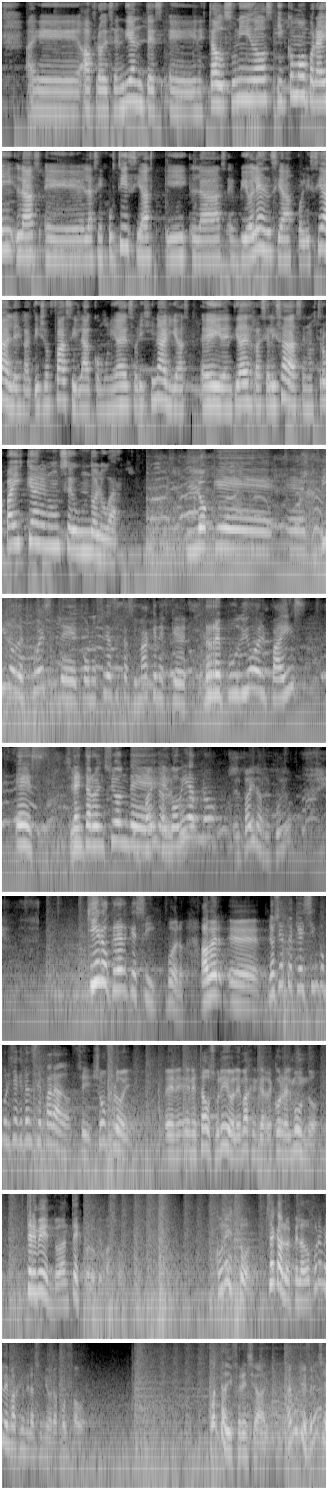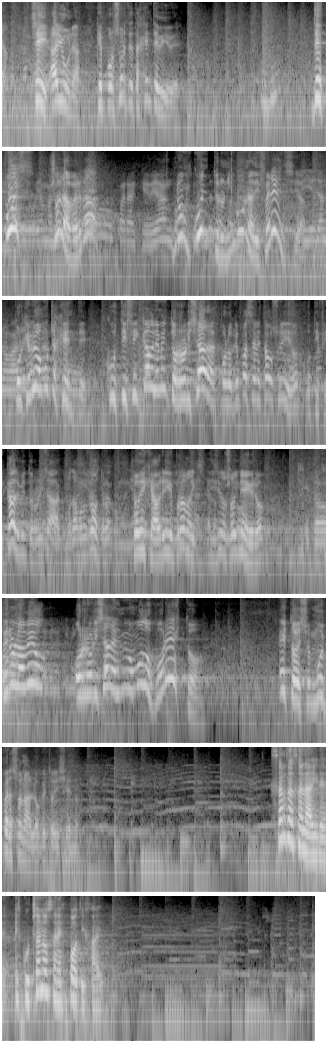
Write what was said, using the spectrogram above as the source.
afrodescendientes en Estados Unidos y cómo por ahí las, injusticias y las violencias policiales, gatillo fácil comunidades originarias e identidades racializadas en nuestro país quedan en un segundo lugar. Lo que eh, vino después de conocidas estas imágenes que repudió el país es Sí. la intervención ¿El país la del gobierno. ¿El país la repudió? Quiero creer que sí. Bueno, a ver, eh, Lo cierto es que hay cinco policías que están separados. sí, John Floyd en, en Estados Unidos, la imagen que recorre el mundo. Tremendo, dantesco lo que pasó. Con esto, sácalo al pelado, poneme la imagen de la señora, por favor. ¿Cuánta diferencia hay? ¿Hay mucha diferencia? Sí, hay una, que por suerte esta gente vive. Después, yo la verdad, no encuentro ninguna diferencia. Porque veo a mucha gente justificablemente horrorizada por lo que pasa en Estados Unidos, justificablemente horrorizada, como estamos nosotros. Yo dije, abrí el programa diciendo soy negro, pero no la veo horrorizada del mismo modo por esto. Esto es muy personal lo que estoy diciendo. Cerdas al aire, escuchanos en Spotify.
